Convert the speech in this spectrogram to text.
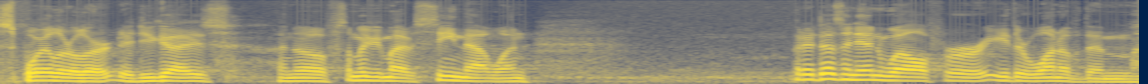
Spoiler alert, did you guys? I know some of you might have seen that one, but it doesn't end well for either one of them.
